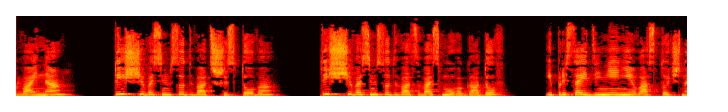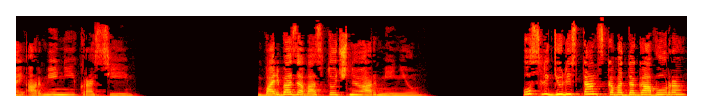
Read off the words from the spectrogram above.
война 1826-1828 годов и присоединение Восточной Армении к России. Борьба за Восточную Армению. После Гюлистанского договора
